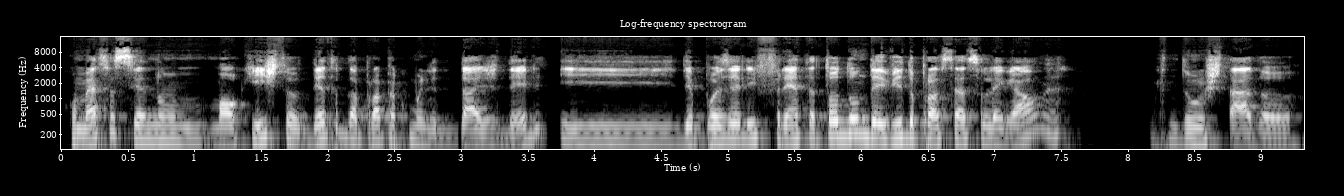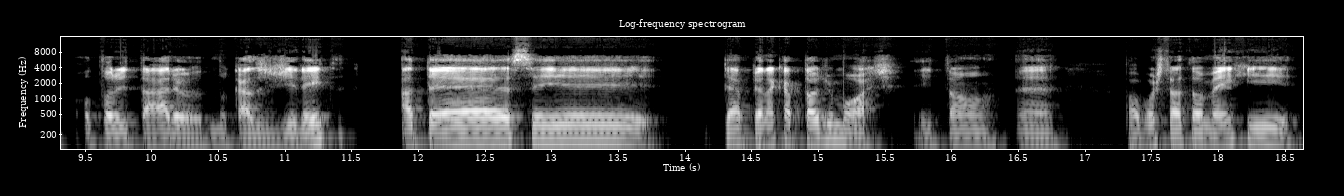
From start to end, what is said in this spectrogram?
começa sendo um malquista dentro da própria comunidade dele e depois ele enfrenta todo um devido processo legal, né? De um Estado autoritário, no caso de direita, até ser ter a pena capital de morte. Então, é, para mostrar também que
